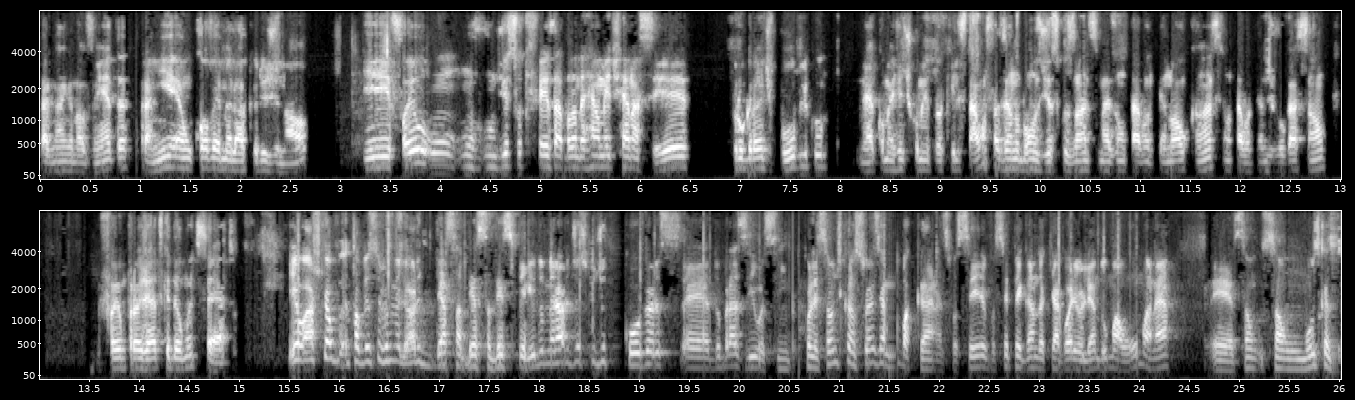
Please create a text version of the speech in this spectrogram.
da Gangue 90. Para mim, é um cover melhor que o original. E foi um, um, um disco que fez a banda realmente renascer para o grande público. Né? Como a gente comentou aqui, eles estavam fazendo bons discos antes, mas não estavam tendo alcance, não estavam tendo divulgação foi um projeto que deu muito certo. Eu acho que é talvez seja o melhor dessa, dessa, desse período, o melhor disco de covers é, do Brasil, assim. A coleção de canções é muito bacana. Se você, você pegando aqui agora e olhando uma a uma, né? É, são, são músicas,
